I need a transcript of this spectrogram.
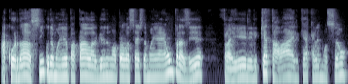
acordar às 5 da manhã para estar tá largando numa prova às 7 da manhã é um prazer para ele, ele quer estar tá lá, ele quer aquela emoção.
